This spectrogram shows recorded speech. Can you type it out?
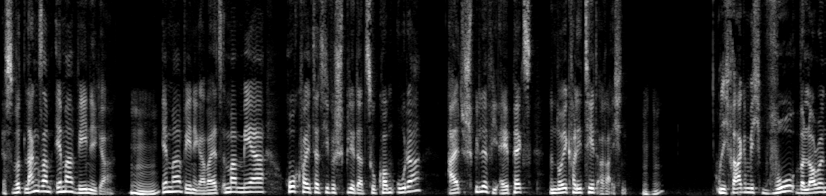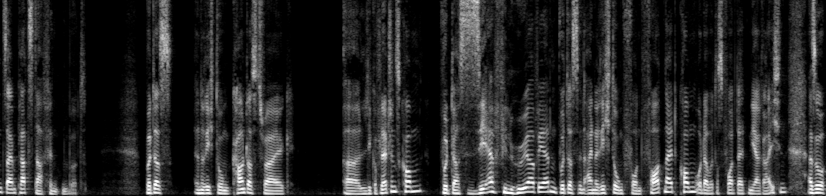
Es wird langsam immer weniger. Immer weniger, weil jetzt immer mehr hochqualitative Spiele dazukommen oder alte Spiele wie Apex eine neue Qualität erreichen. Und ich frage mich, wo Valorant seinen Platz da finden wird. Wird das in Richtung Counter-Strike, äh, League of Legends kommen? Wird das sehr viel höher werden? Wird das in eine Richtung von Fortnite kommen oder wird das Fortnite nie erreichen? Also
